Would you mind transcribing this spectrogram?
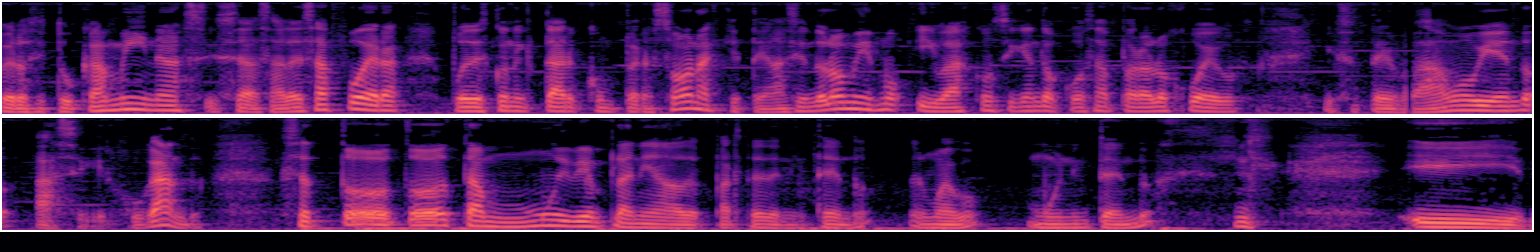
Pero si tú caminas y sales afuera, puedes conectar con personas que estén haciendo lo mismo y vas consiguiendo cosas para los juegos. Y eso te va moviendo a seguir jugando. O sea, todo, todo está muy bien planeado de parte de Nintendo. De nuevo, muy Nintendo. y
